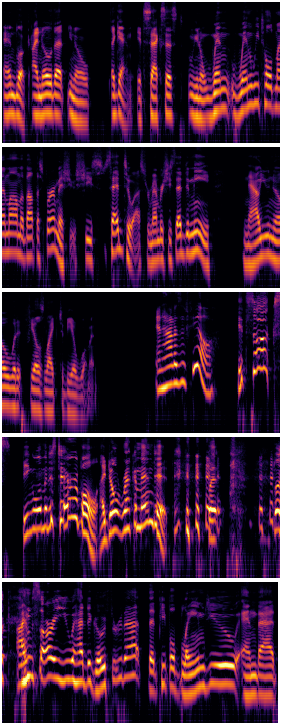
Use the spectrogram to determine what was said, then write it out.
And look, I know that, you know, again, it's sexist. You know, when when we told my mom about the sperm issues, she said to us, remember she said to me, "Now you know what it feels like to be a woman." And how does it feel? It sucks. Being a woman is terrible. I don't recommend it. But look, I'm sorry you had to go through that, that people blamed you and that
